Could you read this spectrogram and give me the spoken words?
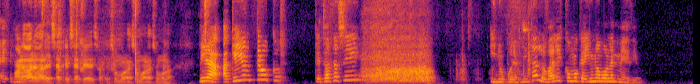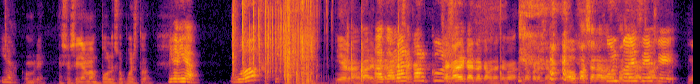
eh, Vale, vale, vale, Sergio, Sergio, eso, eso mola, eso mola, eso mola. Mira, aquí hay un truco que tú haces así y no puedes juntarlo, ¿vale? Es como que hay una bola en medio. Mira, Hombre, eso se llaman polos opuestos. mira, mira. ¡Wow! Mierda, vale, A vale, vale. tomar por culo. se acaba de caer la cámara, se acaba- no pasa nada. No pasa nada, no Culpa pasa de. Sergio. No,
